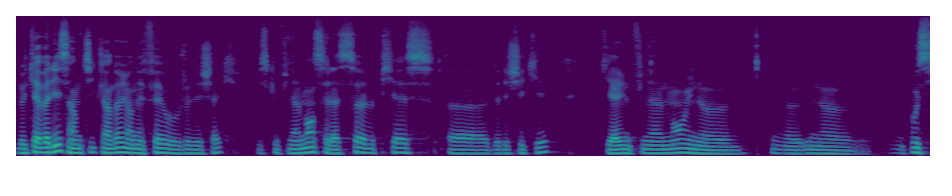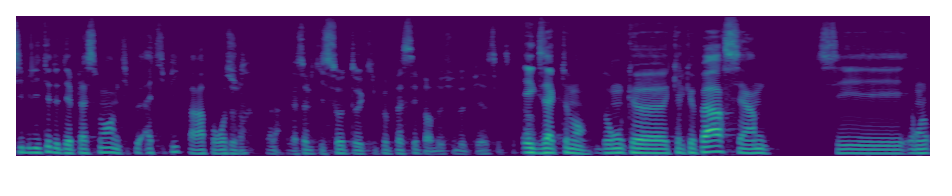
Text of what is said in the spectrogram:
le cavalier, c'est un petit clin d'œil en effet au jeu d'échecs, puisque finalement, c'est la seule pièce euh, de l'échiquier qui a une, finalement une, une, une, une possibilité de déplacement un petit peu atypique par rapport aux Bien autres. Voilà. C'est la seule qui saute, qui peut passer par-dessus d'autres pièces, etc. Exactement. Donc, euh, quelque part, c'est un. C'est On,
